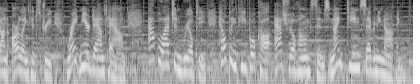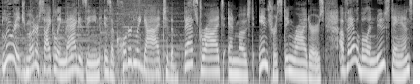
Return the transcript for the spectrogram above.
on Arlington Street, right near downtown. Appalachian Realty, helping people call Asheville home since 1979. Blue Ridge Motorcycling Magazine is a quarterly guide to the best rides and most interesting riders. Available in newsstands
